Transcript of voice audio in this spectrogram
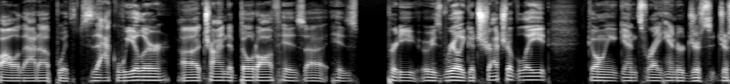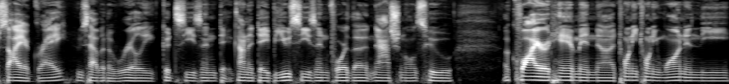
follow that up with Zack Wheeler uh, trying to build off his uh, his pretty his really good stretch of late, going against right-hander Jos- Josiah Gray, who's having a really good season, de- kind of debut season for the Nationals, who acquired him in uh, 2021 in the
